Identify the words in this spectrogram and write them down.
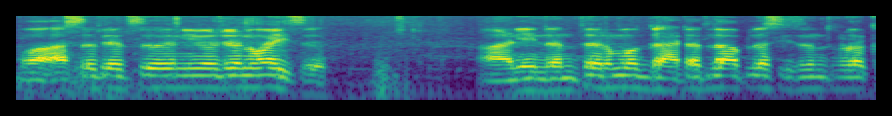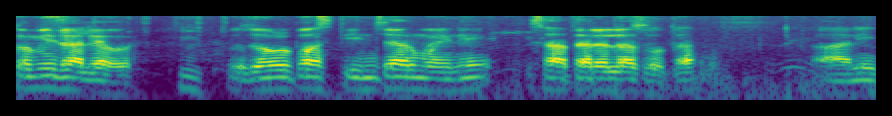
मग असं त्याचं नियोजन व्हायचं. आणि नंतर मग घाटातला आपला सीझन थोडा कमी झाल्यावर तो जवळपास तीन चार महिने साताऱ्यालाच होता. आणि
